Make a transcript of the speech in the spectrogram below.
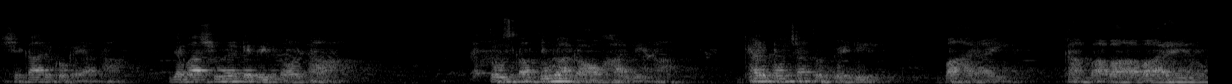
شکار کو گیا تھا۔ جب عاشورہ کے دن لوٹا، تو اس کا پورا گاؤں خالی تھا۔ گھر پہنچا تو بیٹی باہر آئی۔ کہا، بابا، اب آ رہے ہو۔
